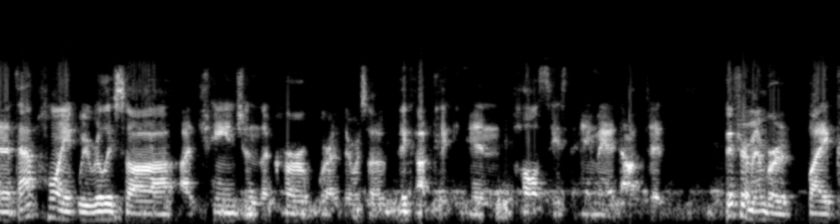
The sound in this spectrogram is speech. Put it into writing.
And at that point, we really saw a change in the curve where there was a big uptick in policies that AMA adopted. We have to remember, like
